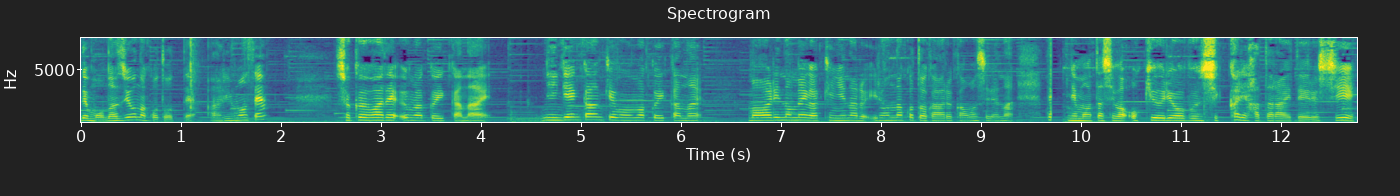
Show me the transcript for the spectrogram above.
でも同じようなことってありません？職場でうまくいかない。人間関係もうまくいかない。周りの目が気になるいろんなことがあるかもしれない。でも私はお給料分しっかり働いているし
